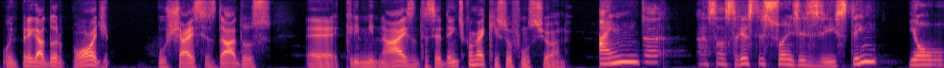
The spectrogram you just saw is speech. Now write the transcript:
O empregador pode puxar esses dados é, criminais, antecedentes? Como é que isso funciona? Ainda essas restrições existem e eu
